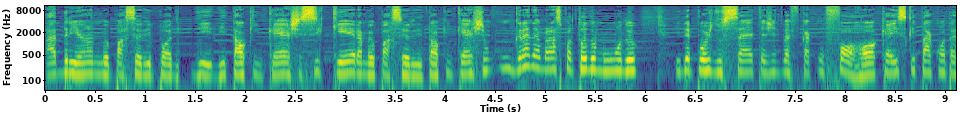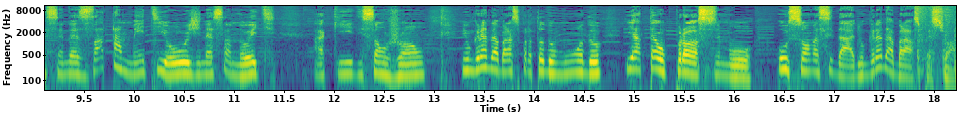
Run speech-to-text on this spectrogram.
Adriano, meu parceiro de, pod, de, de Talking Cast, Siqueira, meu parceiro de Talking Cast. Um, um grande abraço para todo mundo. E depois do set a gente vai ficar com forró, que é isso que está acontecendo exatamente hoje, nessa noite aqui de São João. E um grande abraço para todo mundo. E até o próximo O Som na Cidade. Um grande abraço, pessoal.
